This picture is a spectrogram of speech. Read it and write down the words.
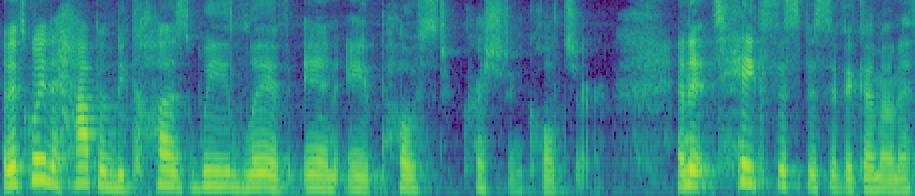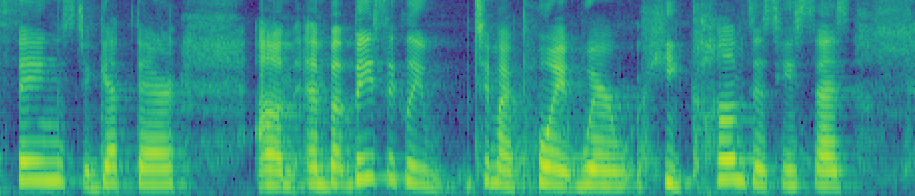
And it's going to happen because we live in a post-Christian culture. And it takes a specific amount of things to get there. Um, and but basically, to my point, where he comes is he says,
